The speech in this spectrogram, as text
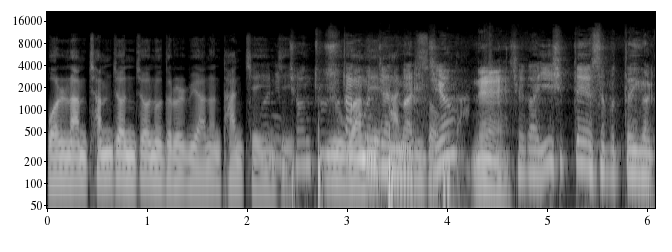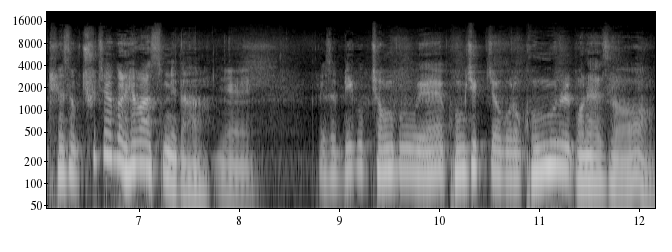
월남 참전 전우들을 위하는 단체인지 전투 수당 유감이 문제는 아닐 수 말이죠. 없다. 네, 제가 20대에서부터 이걸 계속 추적을 해왔습니다. 예. 그래서 미국 정부에 공식적으로 공문을 보내서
